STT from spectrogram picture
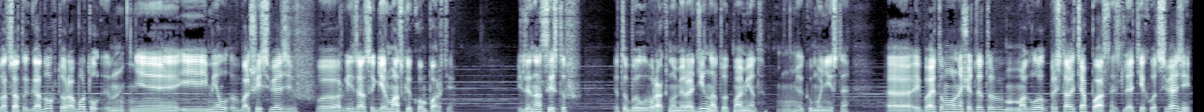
20-х годах, кто работал э, и имел большие связи в организации германской компартии. И для нацистов это был враг номер один на тот момент, э, коммунисты. Э, И поэтому, значит, это могло представлять опасность для тех вот связей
